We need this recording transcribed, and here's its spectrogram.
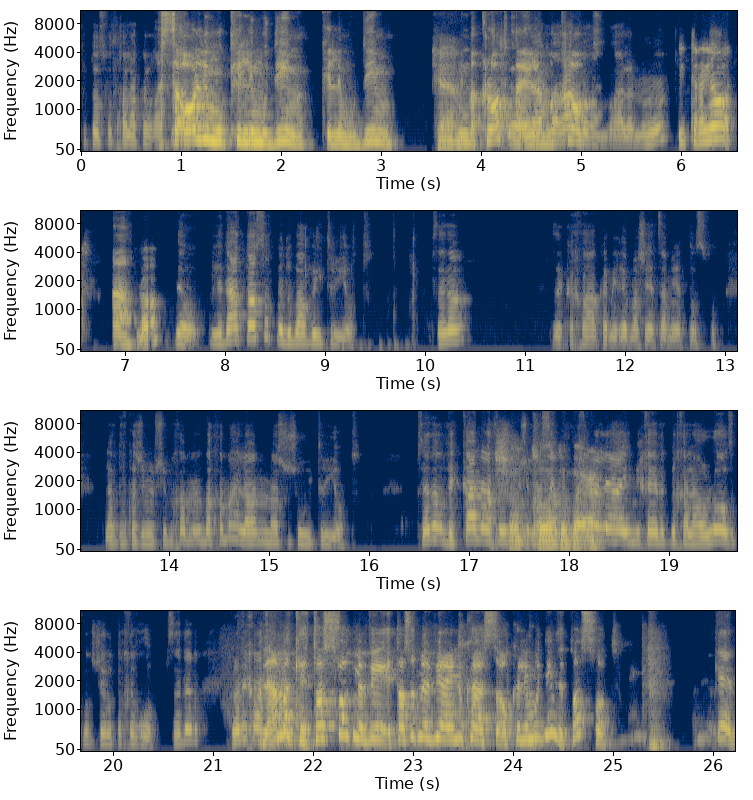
כי תוספות חלק על רש"י. סאול לימוד- כלימודים, כלימודים, כן. מין מקלות לא, זה כאלה, מקלות. כבר אמרה לנו. אטריות. אה. לא? זהו, לדעת תוספות מדובר באטריות, בסדר? זה ככה כנראה מה שיצא מהתוספות. לאו דווקא שממשיך בחמה- בחמה, אלא משהו שהוא אטריות. בסדר? וכאן אנחנו יודעים שמעשה. המומחים עליה, אם היא חייבת בחלה או לא, זה כבר שאלות אחרות, בסדר? לא נכנס... למה? כי תוספות מביא, תוספות מביא היינו כעשור כלימודים, זה תוספות. כן,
